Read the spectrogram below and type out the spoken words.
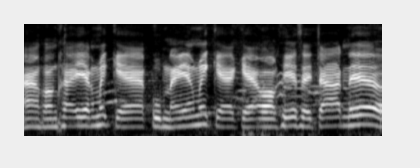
อ่าของใครยังไม่แก่กลุ่มไหนยังไม่แก่แก่ออกเทใส่จานเร็ว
